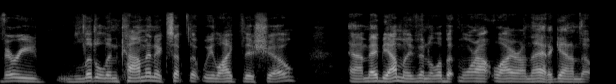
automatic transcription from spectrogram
very little in common except that we like this show. Uh, maybe I'm even a little bit more outlier on that. Again, I'm the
